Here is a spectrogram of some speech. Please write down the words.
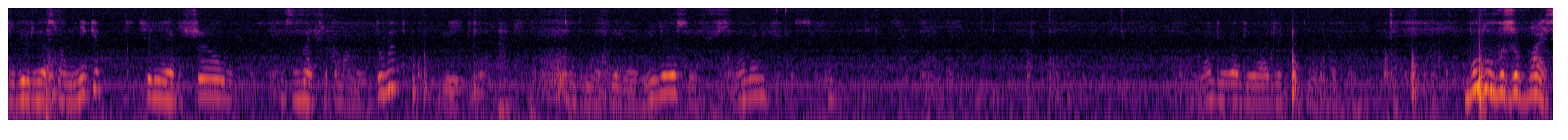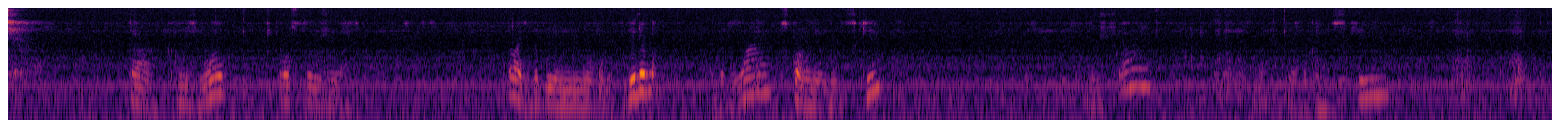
Привет, я с вами Ники. Сегодня я решил создать свою команду Ютубы. Видите? Это мое первое видео, с вами. Лаги, лаги, лаги. Буду выживать. Так, не знаю. Просто выживать. Давайте добудем немного дерева добываем. Скоро у меня будет скин. Мешаем. Я пока не скину.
